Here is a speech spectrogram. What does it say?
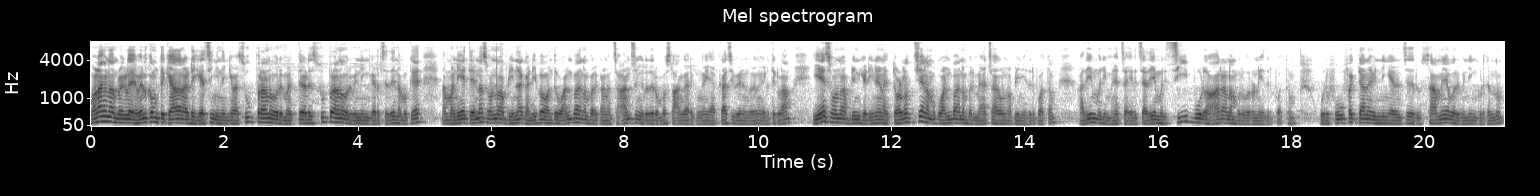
வணக்க நண்பர்களே வெல்கம் டு கேரளா கேசிங் இன்றைக்கி சூப்பரான ஒரு மெத்தடு சூப்பரான ஒரு வின்னிங் கிடச்சிது. நமக்கு நம்ம நேற்று என்ன சொன்னோம் அப்படின்னா கண்டிப்பாக வந்து ஒன்பது நம்பருக்கான சான்ஸுங்கிறது ரொம்ப ஸ்ட்ராங்காக இருக்குங்க. யாருக்காச்சும் வேணுங்கிறவங்க எடுத்துக்கலாம். ஏன் சொன்னோம் அப்படின்னு கேட்டிங்கன்னா எனக்கு தொடர்ச்சியாக நமக்கு ஒன்பது நம்பர் மேட்ச் ஆகணும் அப்படின்னு எதிர்பார்த்தோம். அதே மாதிரி மேட்ச் ஆயிருச்சு. அதே மாதிரி சி போர்டு ஆறாம் நம்பர் வரும்னு எதிர்பார்த்தோம். ஒரு பர்ஃபெக்டான வின்னிங் இருந்துச்சு. ஒரு செமையாக ஒரு வின்னிங் கொடுத்துருந்தோம்.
